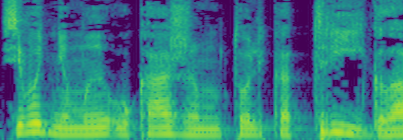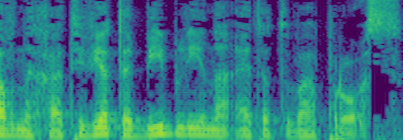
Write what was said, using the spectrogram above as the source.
Сегодня мы укажем только три главных ответа Библии на этот вопрос.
